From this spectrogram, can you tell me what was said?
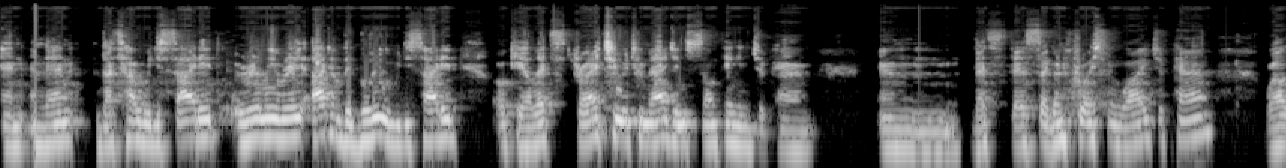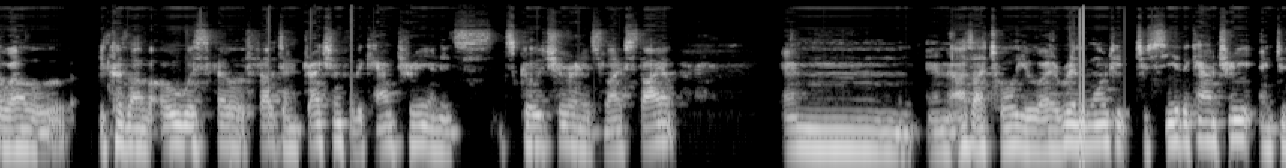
and and then that's how we decided, really, really out of the blue, we decided, okay, let's try to to imagine something in Japan, and that's the second question, why Japan? Well, well, because I've always felt, felt an attraction for the country and its its culture and its lifestyle. And and as I told you, I really wanted to see the country and to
